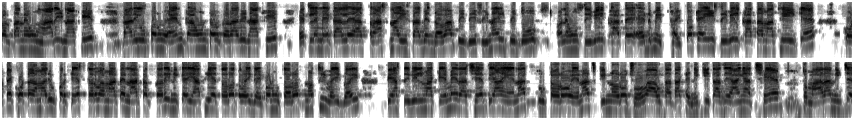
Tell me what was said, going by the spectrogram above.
કરતા ને હું મારી નાખીશ. તારી ઉપર હું એનકાઉન્ટર કરાવી નાખીશ. એટલે મેં કાલે આ ત્રાસના હિસાબે દવા પીધી ફિનાઇલ પીધું અને હું સિવિલ ખાતે એડમિટ થઈ. તો કે એ સિવિલ ખાતામાંથી માંથી કે ખોટે ખોટા અમારી ઉપર કેસ કરવા માટે નાટક કરી ની કે ત્યાંથી એ તરત વહી ગઈ પણ હું તરત નથી વહી ગઈ. ત્યાં સિવિલમાં કેમેરા છે ત્યાં એના જ શૂટરો એના જ કિન્નરો જોવા આવતા હતા કે નિકિતા જે અહીંયા છે તો મારા નીચે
